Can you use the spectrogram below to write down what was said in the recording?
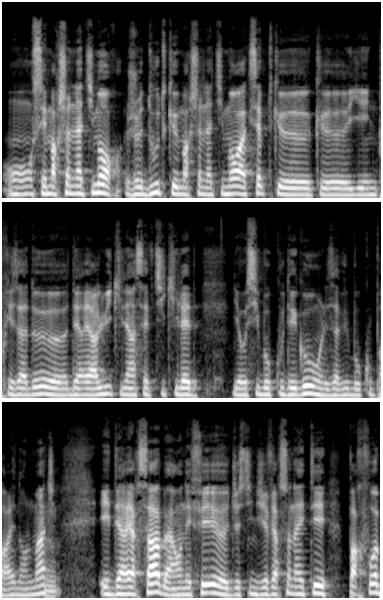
on c'est Marshall Latimore. Je doute que Marshall Latimore accepte qu'il que y ait une prise à deux euh, derrière lui, qu'il ait un safety qui l'aide. Il y a aussi beaucoup d'ego, on les a vu beaucoup parler dans le match. Mm. Et derrière ça, bah, en effet, euh, Justin Jefferson a été parfois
